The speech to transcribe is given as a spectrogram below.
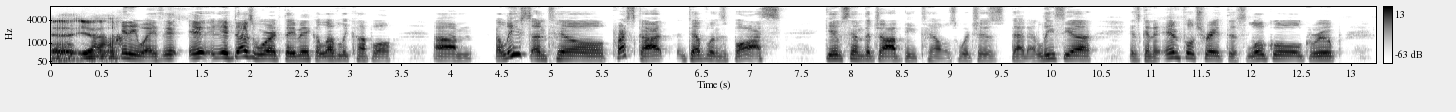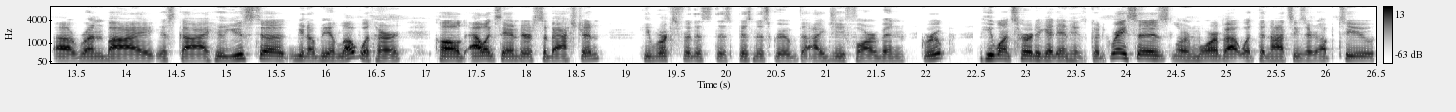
Uh, yeah. Anyways it, it it does work. They make a lovely couple. Um at least until prescott devlin's boss gives him the job details which is that alicia is going to infiltrate this local group uh, run by this guy who used to you know be in love with her called alexander sebastian. He works for this this business group the ig farben group. He wants her to get in his good graces learn more about what the nazis are up to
